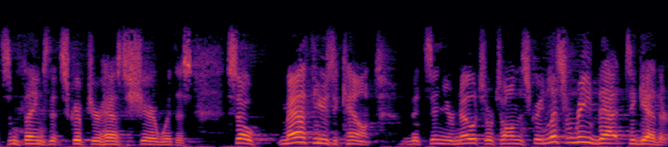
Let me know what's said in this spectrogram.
some things that Scripture has to share with us. So Matthew's account that's in your notes or it's on the screen, let's read that together.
